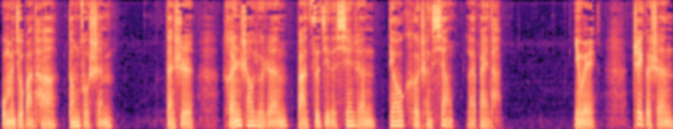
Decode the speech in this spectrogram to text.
我们就把他当做神。但是，很少有人把自己的先人雕刻成像来拜他，因为这个神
